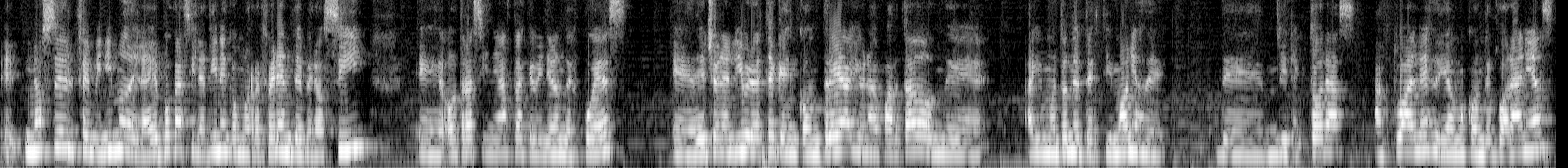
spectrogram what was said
eh, no sé el feminismo de la época si la tiene como referente, pero sí otras cineastas que vinieron después. De hecho, en el libro este que encontré hay un apartado donde hay un montón de testimonios de, de directoras actuales, digamos, contemporáneas,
